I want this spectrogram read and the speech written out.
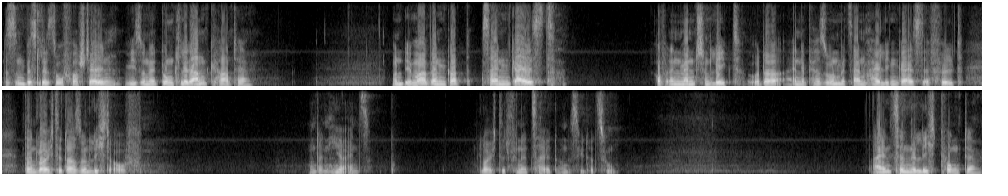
das ein bisschen so vorstellen, wie so eine dunkle Landkarte. Und immer wenn Gott seinen Geist auf einen Menschen legt oder eine Person mit seinem Heiligen Geist erfüllt, dann leuchtet da so ein Licht auf. Und dann hier eins. Leuchtet für eine Zeit und ist wieder zu. Einzelne Lichtpunkte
